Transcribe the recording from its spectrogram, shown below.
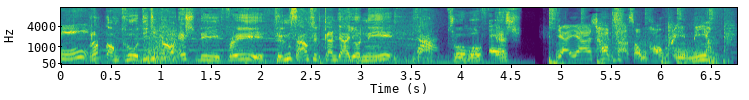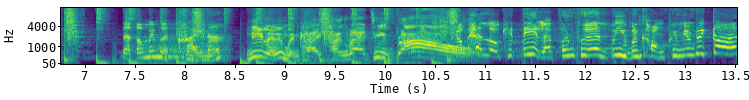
นี้ รับกล่องทรูดิจิตอล HD ฟรี ถึง 30 กันยายนนี้ จาก True Move H ยาย่าชอบสะสมของพรีเมียม แต่ต้องไม่เหมือนใครนะ นี่เลยไม่เหมือนใครครั้งแรกที่ Brown กับ Hello Kitty และเพื่อนๆมาอยู่บนของพรีเมียมด้วยกัน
